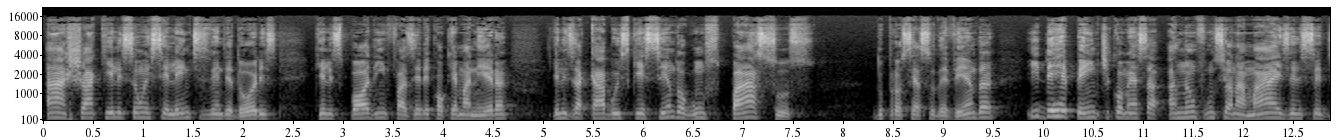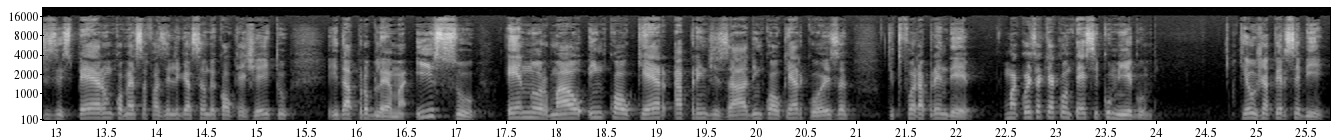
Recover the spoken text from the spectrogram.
a achar que eles são excelentes vendedores, que eles podem fazer de qualquer maneira. Eles acabam esquecendo alguns passos do processo de venda e de repente começa a não funcionar mais, eles se desesperam, começam a fazer ligação de qualquer jeito e dá problema. Isso é normal em qualquer aprendizado, em qualquer coisa que tu for aprender. Uma coisa que acontece comigo, que eu já percebi,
